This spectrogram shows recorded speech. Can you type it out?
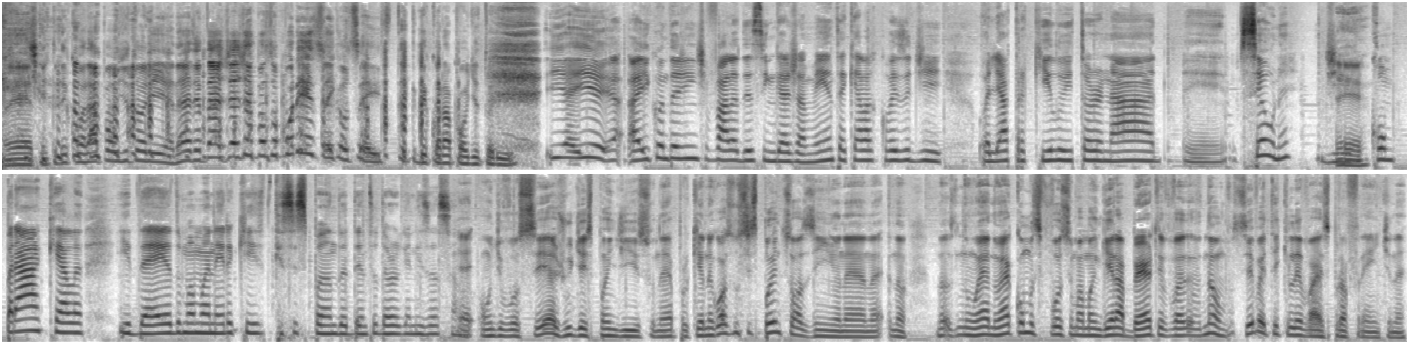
É, tem que decorar para auditoria, né? Tá, já, já passou por isso aí que eu sei. Tem que decorar para auditoria. E aí, aí, quando a gente fala desse engajamento, é aquela coisa de olhar para aquilo e tornar é, seu, né? de é. comprar aquela ideia de uma maneira que, que se expanda dentro da organização. É, onde você ajude a expandir isso, né? Porque o negócio não se expande sozinho, né? Não, não, é, não é como se fosse uma mangueira aberta. Não, você vai ter que levar isso para frente, né?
